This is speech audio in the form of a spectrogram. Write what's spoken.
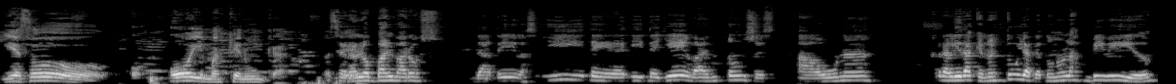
y eso hoy más que nunca. Serán los bárbaros. De Atilas y te, y te lleva entonces a una realidad que no es tuya, que tú no la has vivido,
